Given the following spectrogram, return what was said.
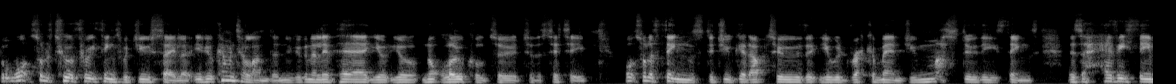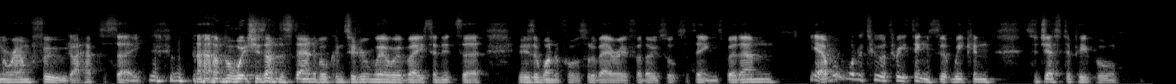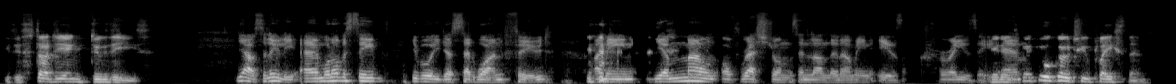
But what sort of two or three things would you say? Look, if you're coming to London, if you're going to live here, you're, you're not local to, to the city. What sort of things did you get up to that you would recommend? You must do these things. There's a heavy theme around food, I have to say, um, which is understandable considering where we're based, and it's a it is a wonderful sort of area for those sorts of things. But um, yeah, what, what are two or three things that we can suggest to people if you're studying? Do these. Yeah, absolutely. Um, well, obviously, you've already just said one, food. I mean, the amount of restaurants in London, I mean, is crazy. It is. Um, What's your go-to place then?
